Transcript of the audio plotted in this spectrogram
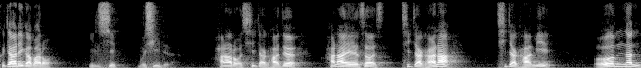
그 자리가 바로 일십 무시이라. 하나로 시작하되 하나에서 시작하나 시작함이 없는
